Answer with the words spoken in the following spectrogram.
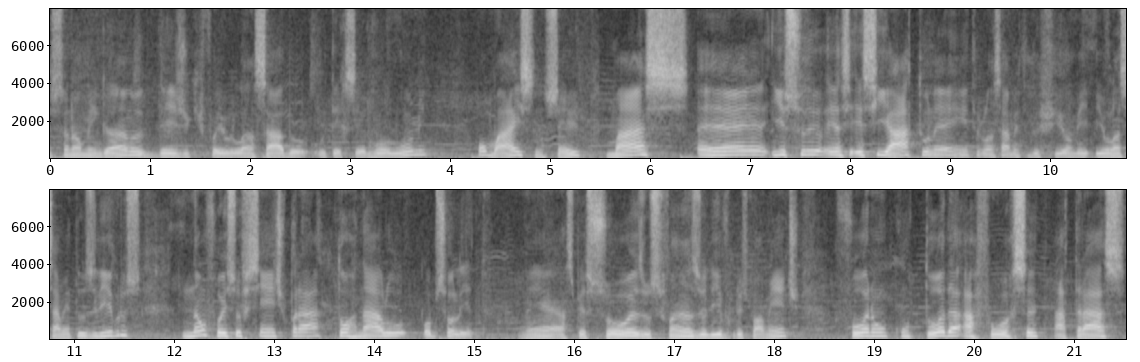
se eu não me engano, desde que foi lançado o terceiro volume, ou mais, não sei. Mas é, isso, esse ato né, entre o lançamento do filme e o lançamento dos livros não foi suficiente para torná-lo obsoleto. Né? As pessoas, os fãs do livro principalmente, foram com toda a força atrás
